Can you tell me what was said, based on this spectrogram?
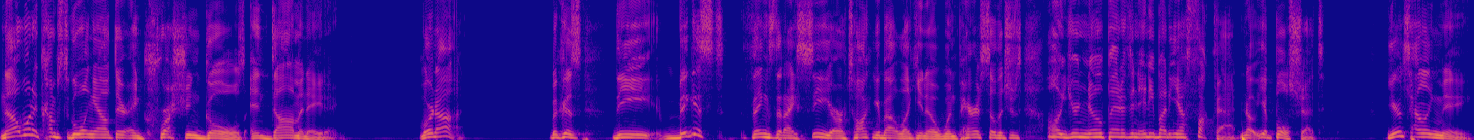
Not when it comes to going out there and crushing goals and dominating. We're not. Because the biggest things that I see are talking about, like, you know, when parents tell the children, oh, you're no better than anybody. Yeah, fuck that. No, yeah, bullshit. You're telling me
